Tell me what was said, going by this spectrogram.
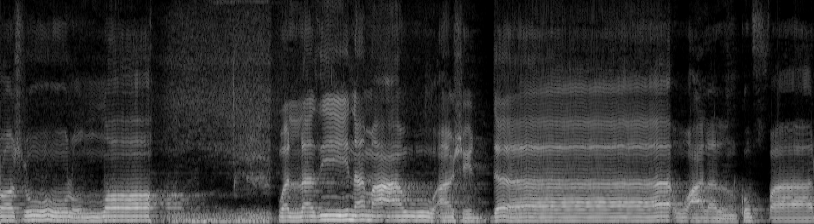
Rasulullah والذين معه أشداء على الكفار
